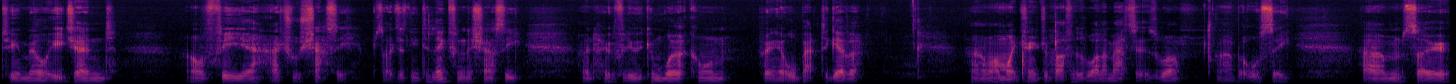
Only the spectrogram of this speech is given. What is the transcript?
2 mil each end of the uh, actual chassis. So I just need to lengthen the chassis and hopefully we can work on putting it all back together. Um, I might change the buffers while I'm at it as well uh, but we'll see. Um, so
